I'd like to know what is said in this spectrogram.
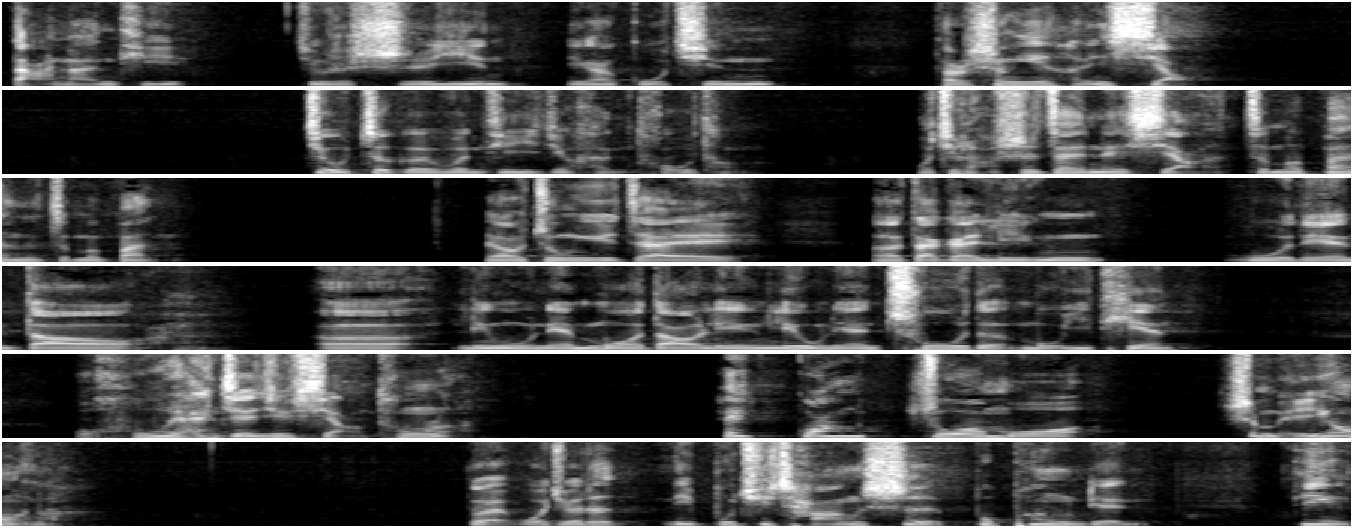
大难题，就是拾音。你看古琴，它的声音很小，就这个问题已经很头疼。我就老是在那想，怎么办呢？怎么办？然后终于在呃大概零五年到呃零五年末到零六年初的某一天，我忽然间就想通了，哎，光琢磨是没用的。对，我觉得你不去尝试，不碰点钉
